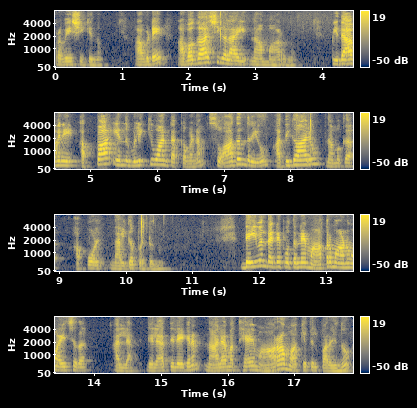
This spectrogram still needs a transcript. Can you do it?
പ്രവേശിക്കുന്നു. അവിടെ അവകാശികളായി നാം മാറുന്നു. പിതാവിനെ അപ്പ എന്ന് വിളിക്കുവാൻ തക്കവണ്ണം സ്വാതന്ത്ര്യവും അധികാരവും നമുക്ക് അപ്പോൾ നൽകപ്പെട്ടുന്നു ദൈവം തന്റെ പുത്രനെ മാത്രമാണോ അയച്ചത്? അല്ല. ഗലാത്തി ലേഖനം നാലാം അധ്യായം ആറാം വാക്യത്തിൽ പറയുന്നു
